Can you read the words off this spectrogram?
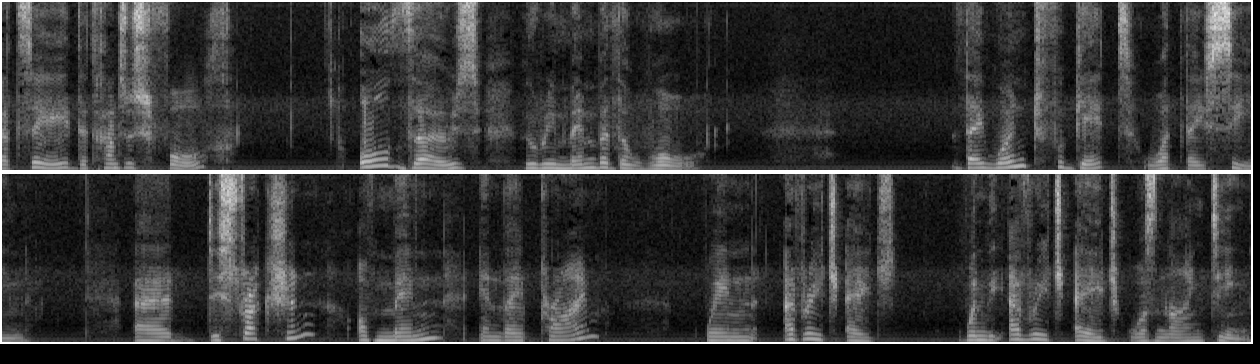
wat sê dit gaan soos volg: All those who remember the war they won't forget what they've seen uh, destruction of men in their prime when average age when the average age was 19.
